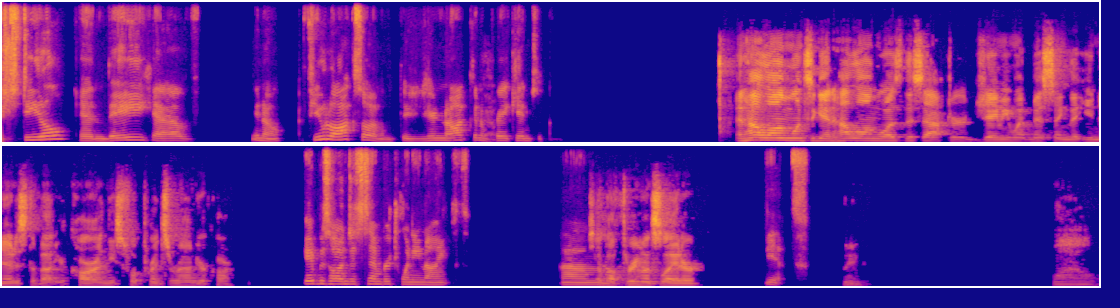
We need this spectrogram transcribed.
steel and they have, you know, few locks on them. You're not going to Yeah. break into them. And how long, once again, how long was this after Jamie went missing that you noticed about your car and these footprints around your car? It was on December 29th. So Um, about three months later. yes. Wow.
